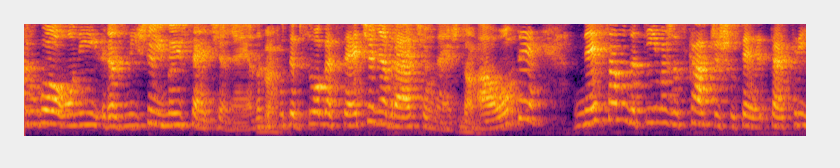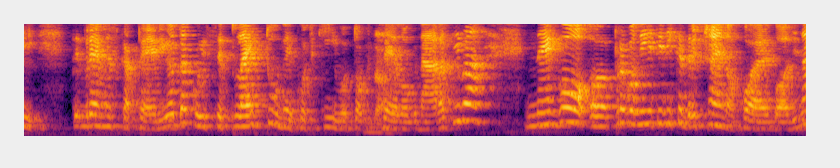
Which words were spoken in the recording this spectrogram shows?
drugo oni razmišljaju, imaju sećanja i onda Da. putem svoga sećanja vraća u nešto. Da. A ovde, ne samo da ti imaš da skačeš u te, ta tri te vremenska perioda koji se pletu neko tkivo tog Da. celog narativa, nego uh, prvo nije ti nikad rečeno koja je godina,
